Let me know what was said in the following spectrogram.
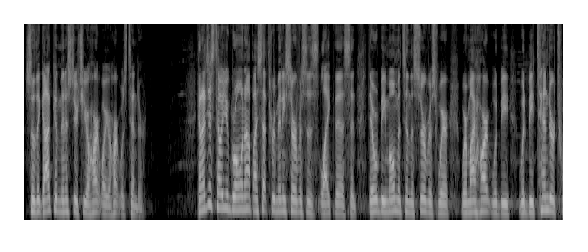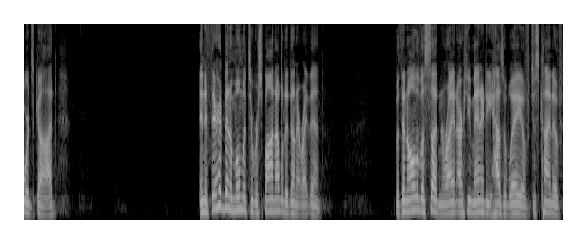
so that God could minister to your heart while your heart was tender. Can I just tell you, growing up, I sat through many services like this, and there would be moments in the service where, where my heart would be, would be tender towards God. And if there had been a moment to respond, I would have done it right then. But then all of a sudden, right, our humanity has a way of just kind of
